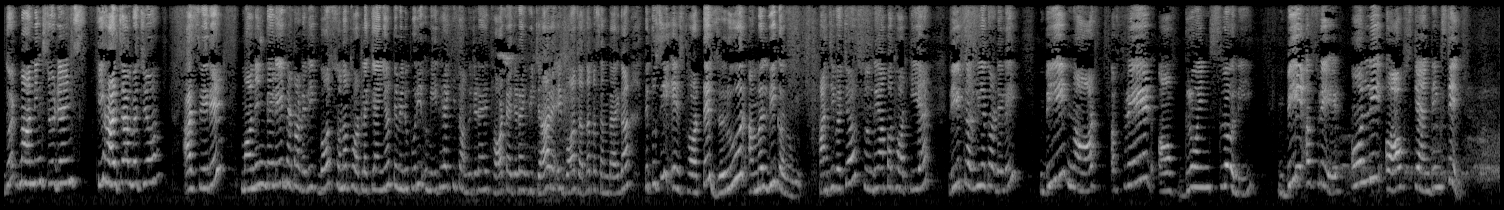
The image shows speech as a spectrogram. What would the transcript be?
Good morning students ਕੀ ਹਾਲ ਚਾਲ ਬੱਚਿਓ? ਅੱਜ ਸਵੇਰੇ ਮਾਰਨਿੰਗ ਦੇ ਲਈ ਮੈਂ ਤੁਹਾਡੇ ਲਈ ਇੱਕ ਬਹੁਤ ਸੋਹਣਾ ਥਾਟ ਲੈ ਕੇ ਆਈ ਹਾਂ ਤੇ ਮੈਨੂੰ ਪੂਰੀ ਉਮੀਦ ਹੈ ਕਿ ਤੁਹਾਨੂੰ ਜਿਹੜਾ ਇਹ ਥਾਟ ਹੈ, ਜਿਹੜਾ ਇਹ ਵਿਚਾਰ ਹੈ, ਇਹ ਬਹੁਤ ਜ਼ਿਆਦਾ ਪਸੰਦ ਆਏਗਾ ਤੇ ਤੁਸੀਂ ਇਸ ਥਾਟ ਤੇ ਜ਼ਰੂਰ ਅਮਲ ਵੀ ਕਰੋਗੇ। ਹਾਂਜੀ ਬੱਚਿਓ, ਸੁਣਦੇ ਹਾਂ ਆਪਾਂ ਥਾਟ ਕੀ ਹੈ। ਰੀਡ ਕਰ ਰਹੀ ਹਾਂ ਤੁਹਾਡੇ ਲਈ। Be not afraid of growing slowly be afraid only of standing still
